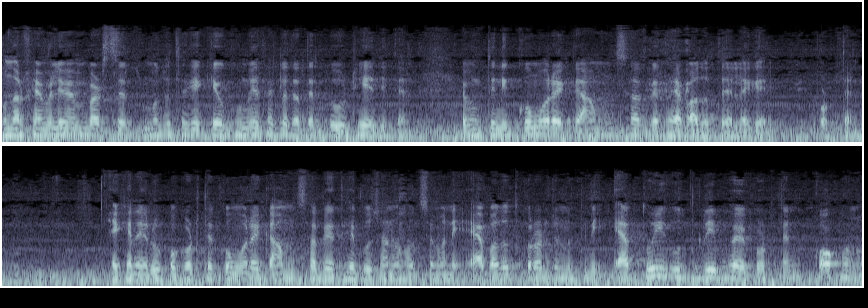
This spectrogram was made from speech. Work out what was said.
ওনার ফ্যামিলি মেম্বার্সের মধ্যে থেকে কেউ ঘুমিয়ে থাকলে তাদেরকে উঠিয়ে দিতেন এবং তিনি কোমরে গামছা বেঁধে আবাদতে লেগে পড়তেন। এখানে রূপকর্থে কোমরে গামছা বেঁধে বোঝানো হচ্ছে মানে আবাদত করার জন্য তিনি এতই উদ্গ্রীব হয়ে পড়তেন, কখনো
